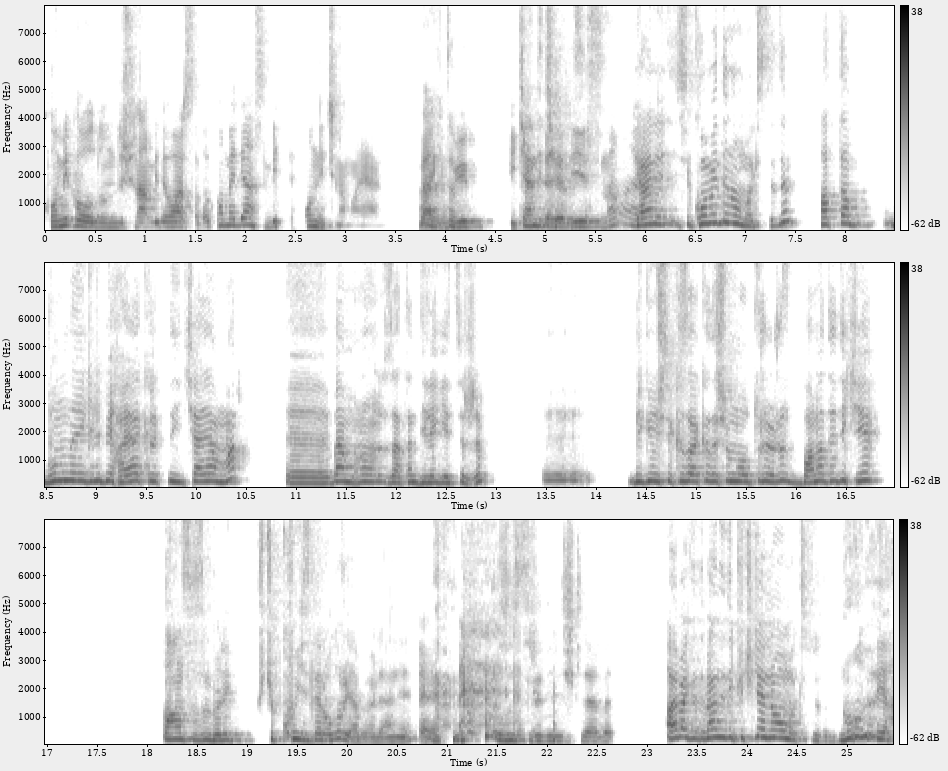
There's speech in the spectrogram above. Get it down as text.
komik olduğunu düşünen biri varsa da komedyensin bitti. Onun için ama yani. Belki Evet, büyük bir Kendi çevresi. değilsin ama evet. Yani işte komedyen olmak istedim. Hatta bununla ilgili bir hayal kırıklığı hikayem var. Ee, ben bunu zaten dile getiririm. Ee, bir gün işte kız arkadaşımla oturuyoruz. Bana dedi ki ansızın böyle küçük quizler olur ya böyle hani Evet. uzun süreli ilişkilerde. Ayberk dedi ben dedi küçükken ne olmak istiyordum. Ne oluyor ya?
